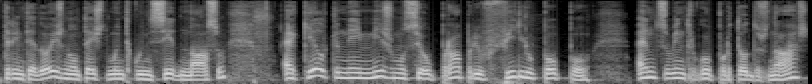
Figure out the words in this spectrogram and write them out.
32, eh, num texto muito conhecido nosso, aquele que nem mesmo o seu próprio filho poupou, antes o entregou por todos nós,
